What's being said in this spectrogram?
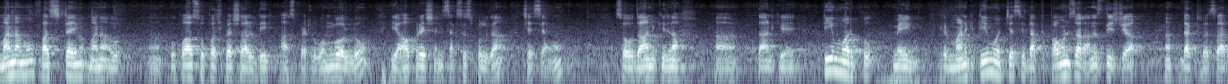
మనము ఫస్ట్ టైం మన ఉపా సూపర్ స్పెషాలిటీ హాస్పిటల్ ఒంగోలులో ఈ ఆపరేషన్ సక్సెస్ఫుల్గా చేశాము. సో దానికి నా- దానికి టీం వర్క్ మెయిన్. ఇక్కడ మనకి టీం వచ్చేసి doctor Pavan sir anaesthesia. Doctor sir.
